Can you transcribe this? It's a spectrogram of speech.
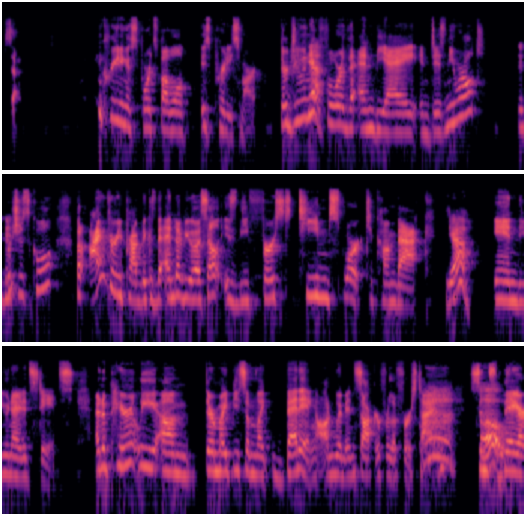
So, I think creating a sports bubble is pretty smart. They're doing Yeah. it for the NBA in Disney World, Mhm. which is cool. But I'm very proud because the NWSL is the first team sport to come back Yeah. in the United States. And apparently um there might be some like betting on women's soccer for the first time since oh, they are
